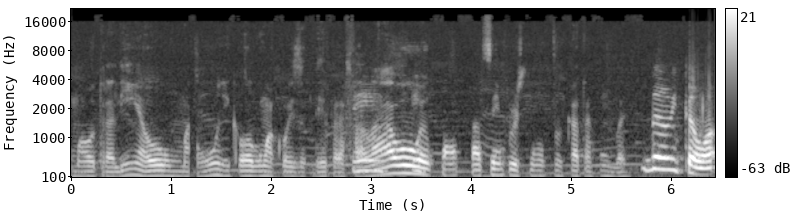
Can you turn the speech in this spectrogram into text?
uma outra linha, ou uma única, ou alguma coisa que dê pra Sim, falar? Ou tá, tá 100% no Catacumba? Não, então,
